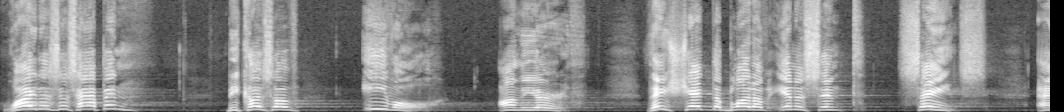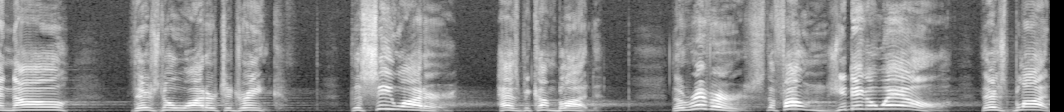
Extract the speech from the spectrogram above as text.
Why does this happen? Because of evil on the earth. They shed the blood of innocent saints, and now there's no water to drink. The seawater has become blood. The rivers, the fountains, you dig a well, there's blood.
